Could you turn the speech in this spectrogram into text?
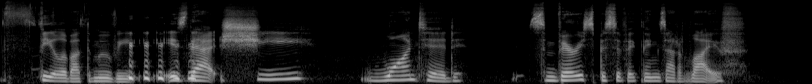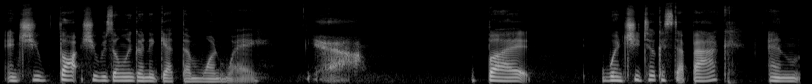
feel about the movie, is that she wanted some very specific things out of life. And she thought she was only going to get them one way. Yeah. But when she took a step back and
